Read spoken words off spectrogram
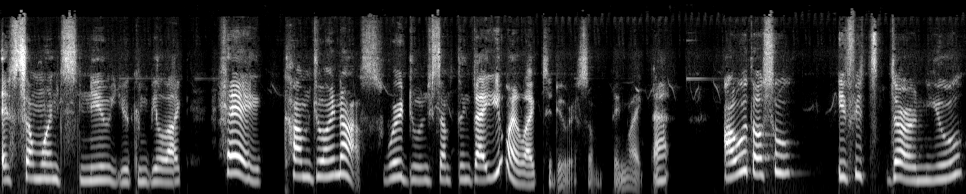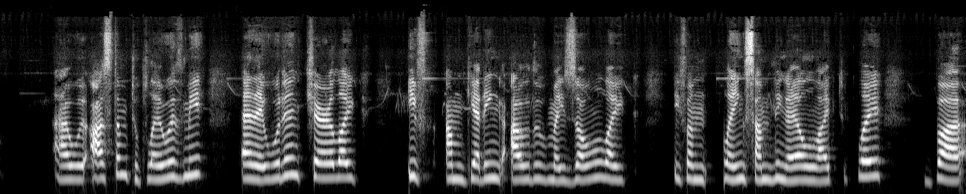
If someone's new, you can be like, hey, come join us. We're doing something that you might like to do or something like that. I would also, if it's they're new, I would ask them to play with me, and they wouldn't care like if I'm getting out of my zone, like if I'm playing something I don't like to play, but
